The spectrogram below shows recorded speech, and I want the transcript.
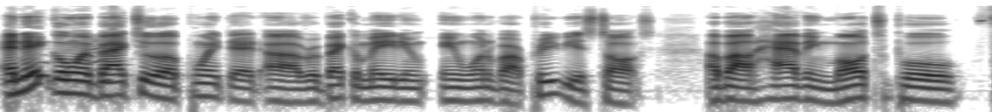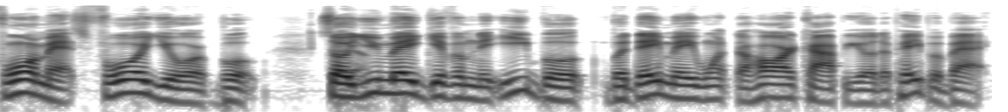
And then going back to a point that uh, Rebecca made in, in one of our previous talks about having multiple formats for your book. So you may give them the ebook, but they may want the hard copy or the paperback.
